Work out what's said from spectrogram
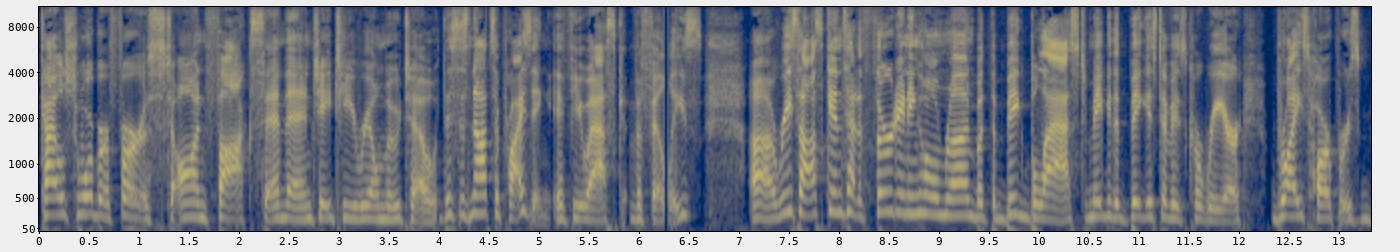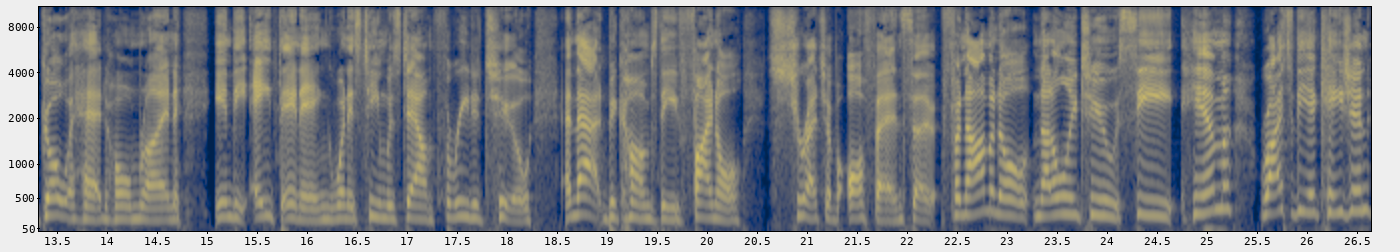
Kyle Schwarber first on Fox and then JT Realmuto. This is not surprising if you ask the Phillies. Uh, Rhys Hoskins had a third inning home run, but the big blast, maybe the biggest of his career, Bryce Harper's go ahead home run in the eighth inning when his team was down three to two. And that becomes the final stretch of offense. Uh, phenomenal, not only to see him rise to the occasion.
